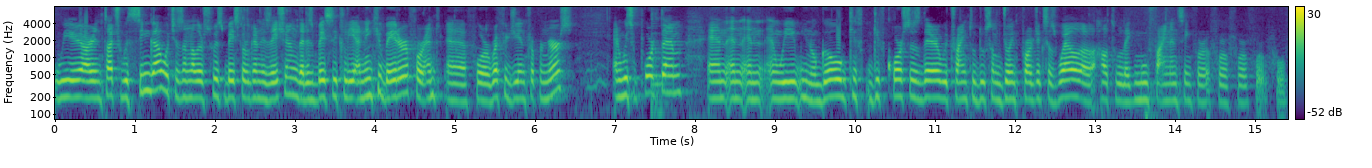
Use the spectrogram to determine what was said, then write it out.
We are in touch with Singa, which is another Swiss-based organization that is basically an incubator for, uh, for refugee entrepreneurs. And we support them and, and, and, and we you know, go give, give courses there. We're trying to do some joint projects as well, uh, how to like move financing for, for, for, for, for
